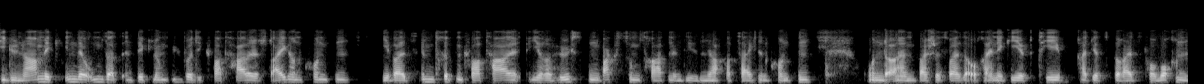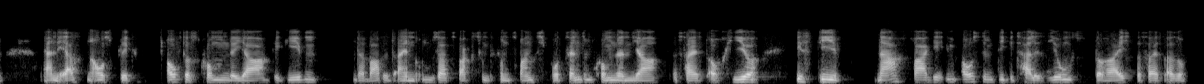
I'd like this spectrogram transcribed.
die Dynamik in der Umsatzentwicklung über die Quartale steigern konnten jeweils im dritten Quartal ihre höchsten Wachstumsraten in diesem Jahr verzeichnen konnten. Und ähm, beispielsweise auch eine GFT hat jetzt bereits vor Wochen einen ersten Ausblick auf das kommende Jahr gegeben und erwartet ein Umsatzwachstum von 20 Prozent im kommenden Jahr. Das heißt, auch hier ist die Nachfrage aus dem Digitalisierungsbereich, das heißt also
